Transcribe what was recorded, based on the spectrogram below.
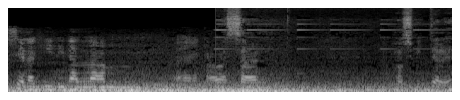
masih lagi di dalam uh, kawasan hospital ya.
